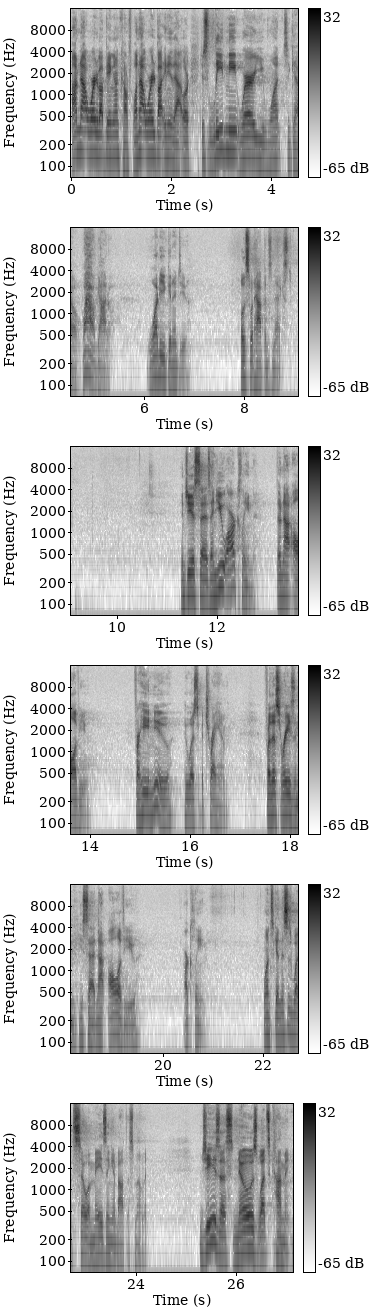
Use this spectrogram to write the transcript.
I'm not worried about being uncomfortable. I'm not worried about any of that, Lord. Just lead me where you want to go. Wow, God, what are you going to do? Well, this is what happens next. And Jesus says, And you are clean, though not all of you. For he knew who was to betray him. For this reason, he said, Not all of you are clean. Once again, this is what's so amazing about this moment. Jesus knows what's coming.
